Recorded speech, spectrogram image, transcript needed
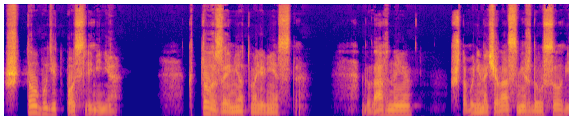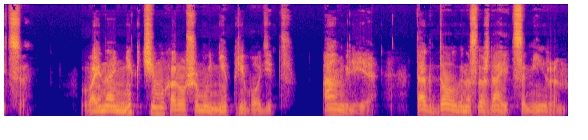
Что будет после меня? Кто займет мое место? Главное, чтобы не началась междоусобица. Война ни к чему хорошему не приводит. Англия так долго наслаждается миром,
